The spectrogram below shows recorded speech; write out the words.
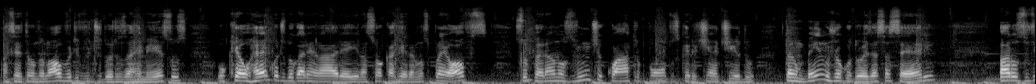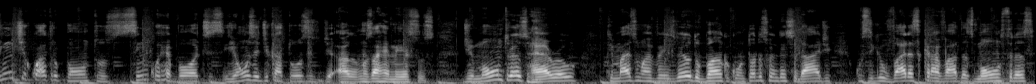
acertando 9 de 22 nos arremessos, o que é o recorde do Garinari aí na sua carreira nos playoffs, superando os 24 pontos que ele tinha tido também no jogo 2 dessa série. Para os 24 pontos, 5 rebotes e 11 de 14 de, ah, nos arremessos de Montrezl Harrell, que mais uma vez veio do banco com toda a sua intensidade, conseguiu várias cravadas monstras,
